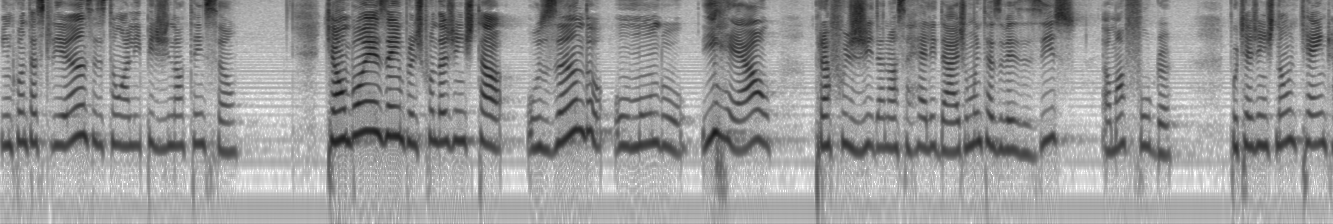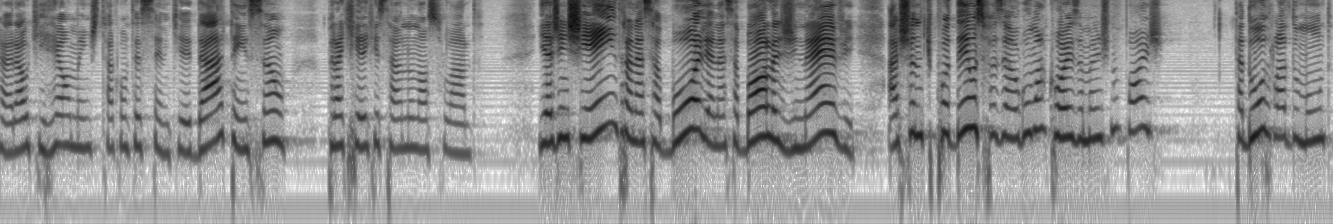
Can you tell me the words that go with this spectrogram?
enquanto as crianças estão ali pedindo atenção. Que é um bom exemplo de quando a gente está usando o mundo irreal para fugir da nossa realidade. Muitas vezes isso é uma fuga, porque a gente não quer encarar o que realmente está acontecendo, que é dar atenção para aquele que está no nosso lado. E a gente entra nessa bolha, nessa bola de neve, achando que podemos fazer alguma coisa, mas a gente não pode. Está do outro lado do mundo,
